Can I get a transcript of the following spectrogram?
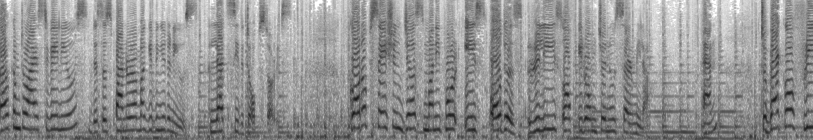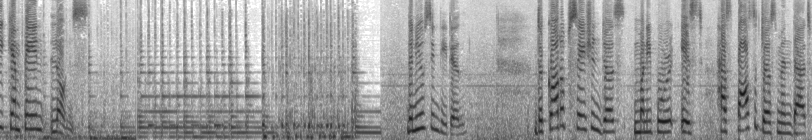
Welcome to ISTV News. This is Panorama giving you the news. Let's see the top stories. Court of Session Judge Manipur East orders release of Irom Chanu Sarmila and tobacco free campaign loans. The news in detail. The Court of Session Judge Manipur East has passed a judgment that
